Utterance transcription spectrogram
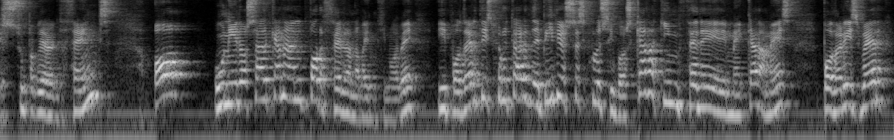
Super Thanks o uniros al canal por 0,99 y poder disfrutar de vídeos exclusivos. Cada 15 de cada mes podréis ver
